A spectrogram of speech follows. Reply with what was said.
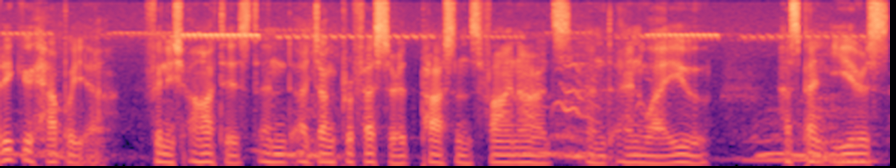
Terike Haapoja, Finnish artist and adjunct professor at Parsons Fine Arts and NYU, has spent years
